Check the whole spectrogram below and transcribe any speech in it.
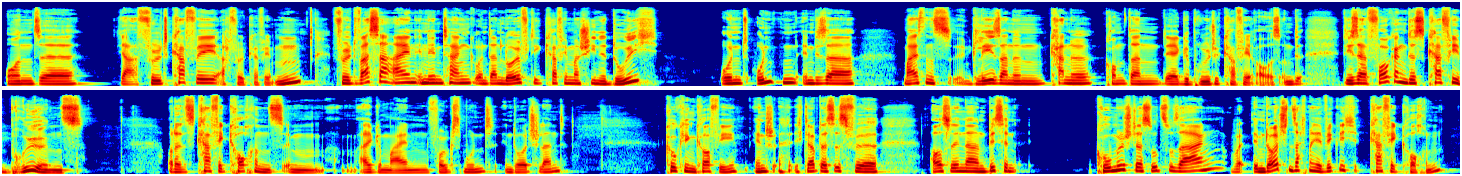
Und äh, ja, füllt Kaffee, ach, füllt Kaffee, mh, füllt Wasser ein in den Tank und dann läuft die Kaffeemaschine durch und unten in dieser meistens gläsernen Kanne kommt dann der gebrühte Kaffee raus. Und dieser Vorgang des Kaffeebrühens oder des Kaffeekochens im allgemeinen Volksmund in Deutschland, Cooking Coffee, ich glaube, das ist für Ausländer ein bisschen komisch, das so zu sagen. Im Deutschen sagt man ja wirklich Kaffee kochen,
